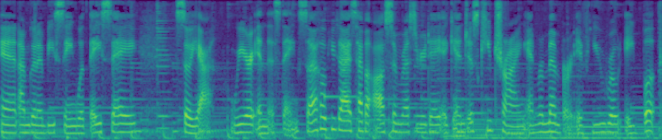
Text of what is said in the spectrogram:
and I'm going to be seeing what they say. So, yeah, we are in this thing. So, I hope you guys have an awesome rest of your day. Again, just keep trying. And remember, if you wrote a book,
